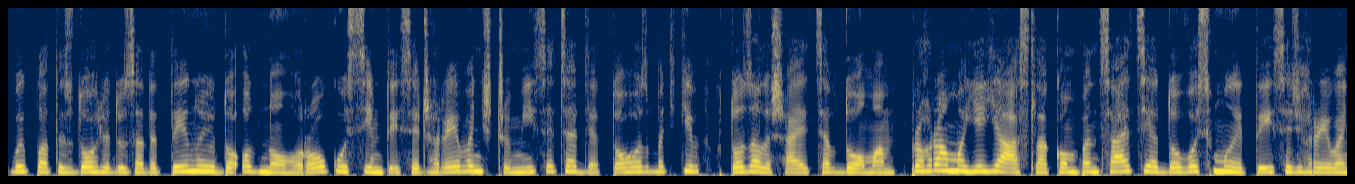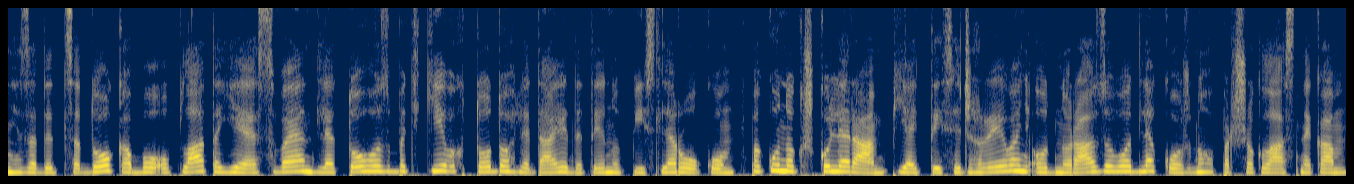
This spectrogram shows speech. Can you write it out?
Виплати з догляду за дитиною до одного року 7 тисяч гривень щомісяця для того з батьків, хто залишається вдома. Програма є ясла, компенсація до 8 тисяч гривень за дитсадок або оплата ЄСВ для того з батьків, хто доглядає дитину після року. Пакунок школяра 5 тисяч гривень одноразово для кожного першокласника.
